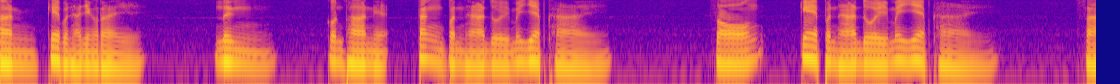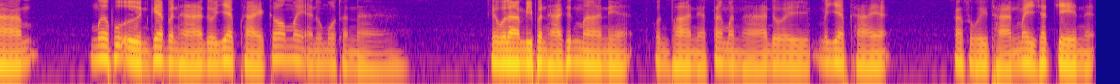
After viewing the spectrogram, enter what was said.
าลแก้ปัญหาอย่างไร 1. คนพาลเนี่ยตั้งปัญหาโดยไม่แยบคาย 2. แก้ปัญหาโดยไม่แยบคาย 3. เมื่อผู้อื่นแก้ปัญหาโดยแยบคายก็ไม่อนุโมทนา คือเวลามีปัญหาขึ้นมาเนี่ย คนพาเนี่ยตั้งปัญหาโดยไม่แยบคายอะตั้งสมมติฐานไม่ชัดเจนเนี่ย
